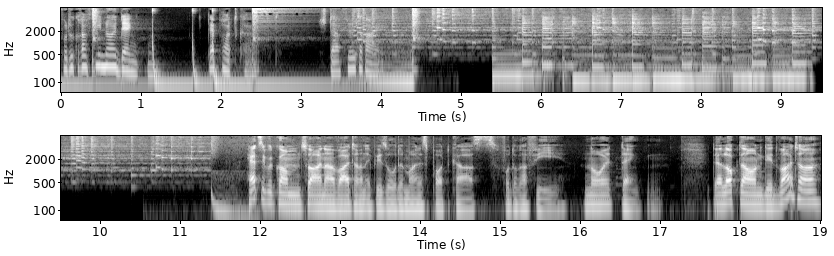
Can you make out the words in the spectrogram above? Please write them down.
Fotografie neu denken. Der Podcast. Staffel 3. Herzlich willkommen zu einer weiteren Episode meines Podcasts Fotografie neu denken. Der Lockdown geht weiter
